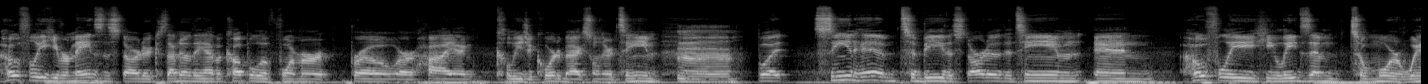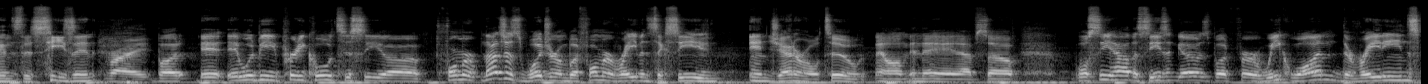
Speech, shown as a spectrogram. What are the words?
Hopefully, he remains the starter because I know they have a couple of former pro or high end collegiate quarterbacks on their team. But seeing him to be the starter of the team and hopefully he leads them to more wins this season. Right. But it, it would be pretty cool to see uh, former, not just Woodrum, but former Ravens succeed in general too um, in the AAF. So we'll see how the season goes. But for week one, the ratings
